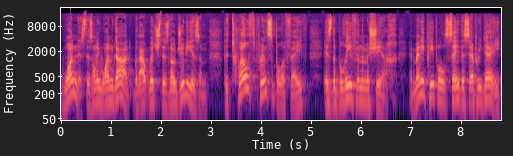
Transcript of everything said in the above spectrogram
oneness. There's only one God, without which there's no Judaism. The twelfth principle of faith is the belief in the Mashiach. And many people say this every day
